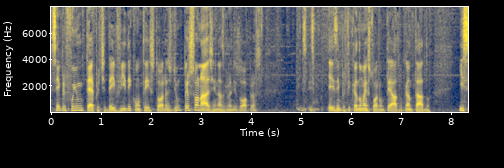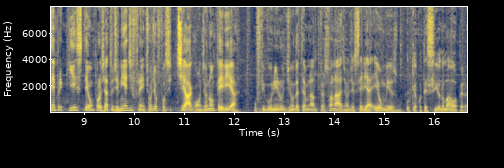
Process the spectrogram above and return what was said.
sempre fui um intérprete, dei vida e contei histórias de um personagem nas grandes óperas, exemplificando uma história, um teatro cantado. E sempre quis ter um projeto de linha de frente, onde eu fosse Tiago, onde eu não teria o figurino de um determinado personagem, onde seria eu mesmo. O que acontecia numa ópera.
